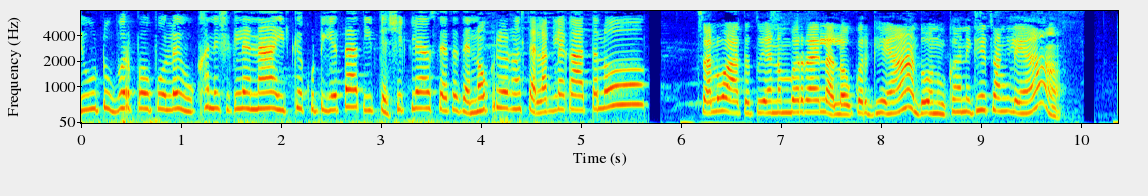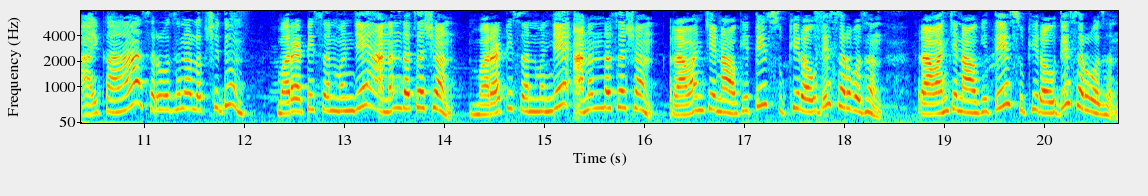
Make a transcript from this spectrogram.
युट्यूब वर पोले उखाणे शिकले ना इतके कुठे येतात? इतके शिकले असते तर त्या नोकरीवर नसत्या लागल्या का आता लोक? चालू आता तुझ्या नंबर राहिला लवकर घे हा. दोन उखाणे घे चांगले हा. ऐका हा, सर्वजण लक्ष देऊन. मराठी सण म्हणजे आनंदाचा क्षण. मराठी सण म्हणजे आनंदाचा क्षण. रावांचे नाव घेते सुखी राहू दे सर्वजण. रावांचे नाव घेते सुखी राहू दे सर्वजण.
